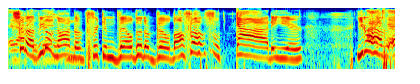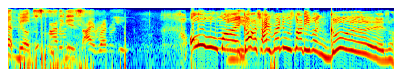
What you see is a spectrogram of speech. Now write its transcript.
And Shut up! You don't know how to freaking build and a build off. Fuck out of here. You don't I have. can build, just not against I run you. Oh my Yeah. gosh! Irenu's not even good.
